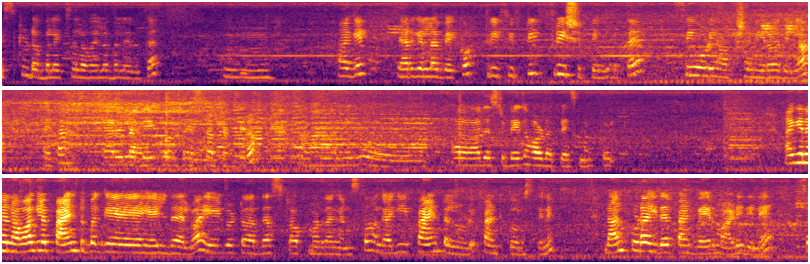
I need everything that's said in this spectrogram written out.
ಎಷ್ಟು ಡಬಲ್ ಎಕ್ಸೆಲ್ ಅವೈಲಬಲ್ ಇರುತ್ತೆ. ಹಾಗೆ ಯಾರಿಗೆಲ್ಲ ಬೇಕೋ ತ್ರೀ ಫಿಫ್ಟಿ ಫ್ರೀ ಶಿಪ್ಪಿಂಗ್ ಇರುತ್ತೆ. ಸಿ ಒ ಡಿ ಆಪ್ಷನ್ ಇರೋದಿಲ್ಲ. ಆಯಿತಾ? ಯಾರೆಲ್ಲ ಬೇಕು ಅಂತ ಇಷ್ಟಪಡ್ತೀರೋ ನೀವು ಆದಷ್ಟು ಬೇಗ ಆರ್ಡರ್ ಪ್ಲೇಸ್ ಮಾಡ್ಕೊಳ್ಳಿ. ಹಾಗೆ ನಾನು ಅವಾಗಲೇ ಪ್ಯಾಂಟ್ ಬಗ್ಗೆ ಹೇಳಿದೆ ಅಲ್ವಾ? ಹೇಳ್ಬಿಟ್ಟು ಅರ್ಧ ಸ್ಟಾಪ್ ಮಾಡ್ದಂಗೆ ಅನಿಸ್ತು. ಹಾಗಾಗಿ ಪ್ಯಾಂಟಲ್ಲಿ ನೋಡಿ, ಪ್ಯಾಂಟ್ ತೋರಿಸ್ತೀನಿ. ನಾನು ಕೂಡ ಇದೇ ಪ್ಯಾಂಟ್ ವೇರ್ ಮಾಡಿದ್ದೀನಿ ಸೊ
